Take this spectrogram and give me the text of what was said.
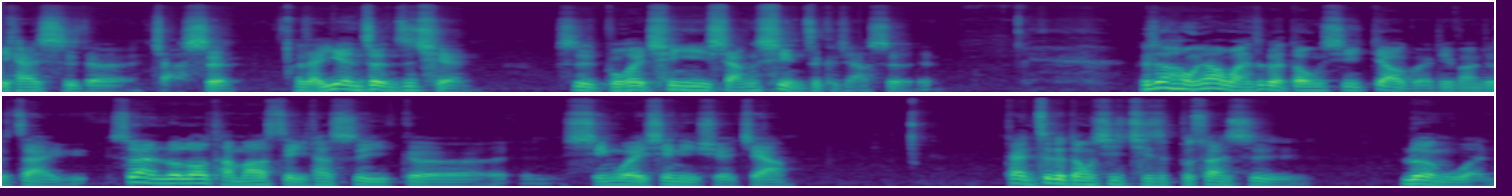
一开始的假设，而在验证之前是不会轻易相信这个假设的。可是红药丸这个东西吊诡的地方就在于，虽然 Rollo Tomasi 他是一个行为心理学家。但这个东西其实不算是论文，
